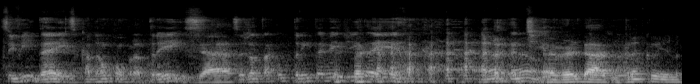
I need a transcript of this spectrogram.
se vir 10, cada um compra 3, Já. você já tá com 30 vendido aí. É verdade, né? Tranquilo.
